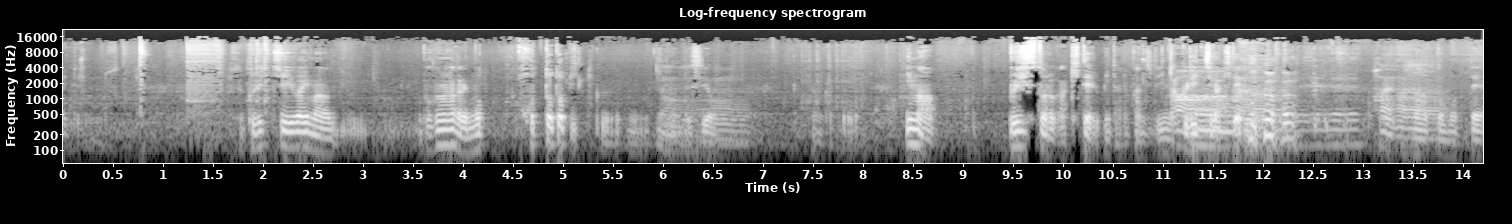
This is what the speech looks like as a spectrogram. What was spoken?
えてるんですか？グリッチは今僕の中でもホットトピックなんですよ、なんかこう今ブリストロが来てるみたいな感じで今グリッチが来てるなはいはいなはと思って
